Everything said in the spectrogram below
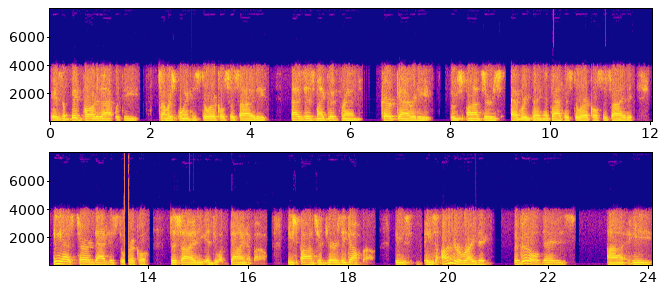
is a big part of that with the Somers Point Historical Society, as is my good friend Kirk Garrity, who sponsors everything at that historical society. He has turned that historical society into a dynamo. He sponsored Jersey Gumbo. He's he's underwriting the good old days. Uh, he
